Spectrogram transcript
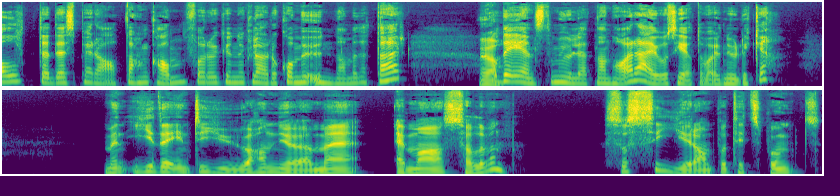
alt det desperate han kan for å kunne klare å komme unna med dette her. Ja. Og det eneste muligheten han har, er jo å si at det var en ulykke. Men i det intervjuet han gjør med Emma Sullivan, så sier han på et tidspunkt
